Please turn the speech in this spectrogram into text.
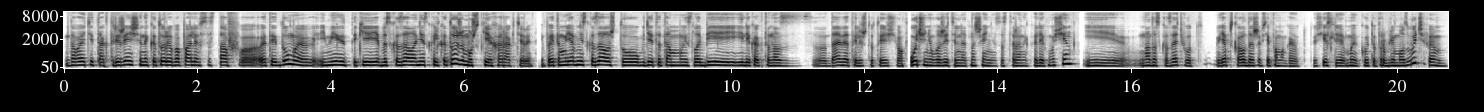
давайте так. Три женщины, которые попали в состав э, этой Думы, имеют такие, я бы сказала, несколько тоже мужские характеры. И поэтому я бы не сказала, что где-то там мы слабее или как-то нас давят или что-то еще. Очень уважительное отношение со стороны коллег-мужчин. И надо сказать, вот я бы сказала, даже все помогают. То есть если мы какую-то проблему озвучиваем,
